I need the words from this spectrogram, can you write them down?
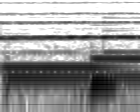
Música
